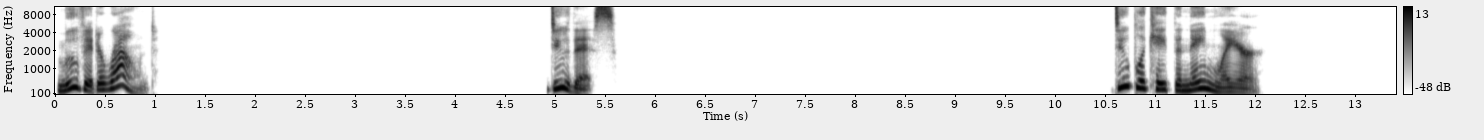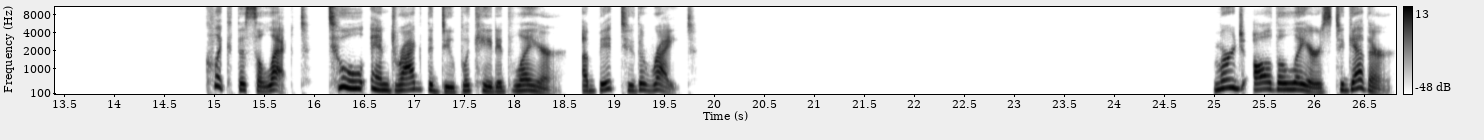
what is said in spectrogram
Move it around. Do this. Duplicate the name layer. Click the Select tool and drag the duplicated layer a bit to the right. Merge all the layers together.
